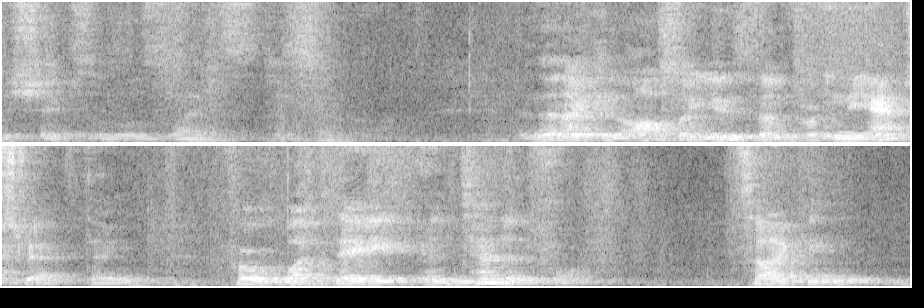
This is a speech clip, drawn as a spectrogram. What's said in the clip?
the shapes of those lights, just, and then I can also use them for in the abstract thing for what they intended for. So I can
